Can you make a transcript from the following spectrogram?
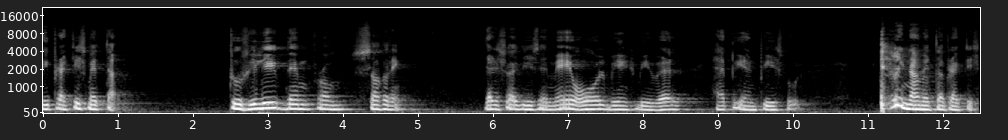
we practice metta to relieve them from suffering. That is why we say, may all beings be well, happy and peaceful in our metta practice.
